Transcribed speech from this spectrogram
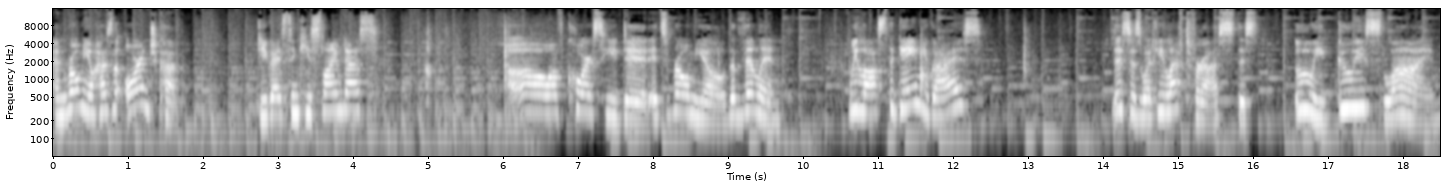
And Romeo has the orange cup. Do you guys think he slimed us? Oh, of course he did. It's Romeo, the villain. We lost the game, you guys. This is what he left for us, this ooey gooey slime.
